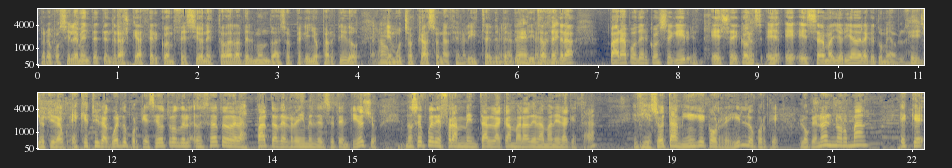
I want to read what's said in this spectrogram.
Pero posiblemente tendrás que hacer concesiones, todas las del mundo, a esos pequeños partidos, Bueno. en muchos casos nacionalistas, independentistas, etcétera, para poder conseguir ese e- e- esa mayoría de la que tú me hablas. Sí, yo estoy de es que estoy de acuerdo porque ese otro de, la- esa es otra de las patas del régimen del 78. No se puede fragmentar la Cámara de la manera que está. Es decir, eso también hay que corregirlo porque lo que no es normal es que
